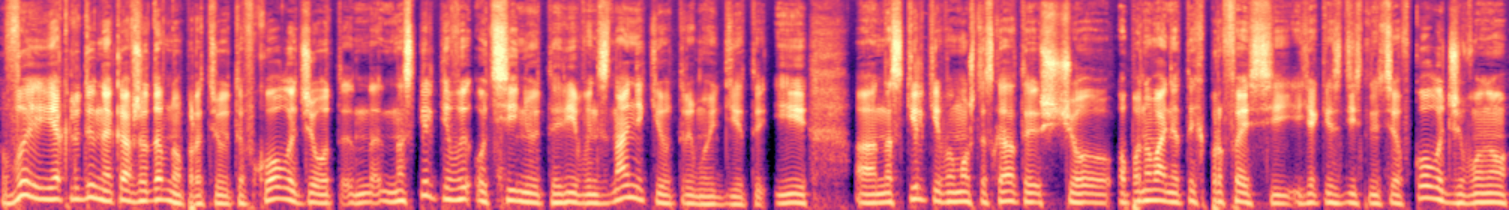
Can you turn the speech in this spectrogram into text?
Ви, як людина, яка вже давно працюєте в коледжі, от наскільки ви оцінюєте рівень знань, які отримують діти, і а, наскільки ви можете сказати, що опанування тих професій, які здійснюються в коледжі, воно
